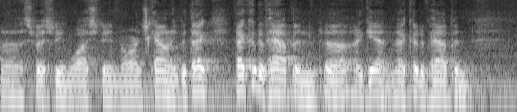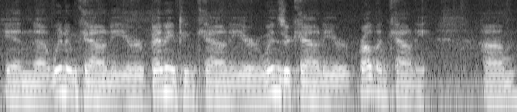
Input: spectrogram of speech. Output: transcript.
uh, especially in Washington and Orange County. But that, that could have happened, uh, again, that could have happened in uh, Windham County, or Bennington County, or Windsor County, or Rutland County. Um,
